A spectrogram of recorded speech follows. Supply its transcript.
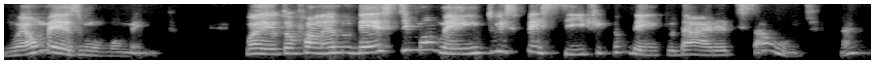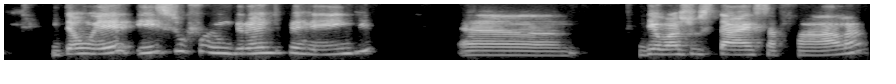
não é o mesmo momento. Mas eu estou falando deste momento específico dentro da área de saúde. Né? Então, isso foi um grande perrengue uh, de eu ajustar essa fala.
